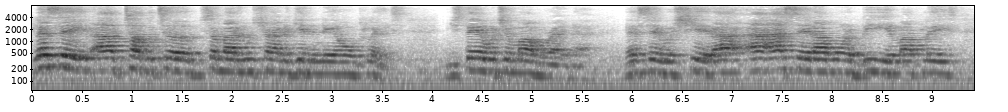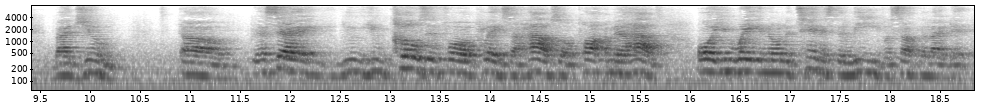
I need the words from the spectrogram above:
let's say I'm talking to somebody who's trying to get in their own place. You staying with your mama right now. Let's say, well, shit. I I, I said I want to be in my place by June. Um, let's say you you closing for a place, a house or a. I mean a house, or you waiting on the tenants to leave or something like that.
